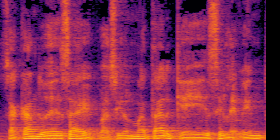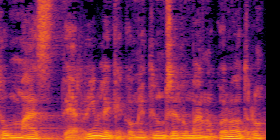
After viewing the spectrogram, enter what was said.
sacando de esa ecuación matar, que es el evento más terrible que comete un ser humano con otro,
